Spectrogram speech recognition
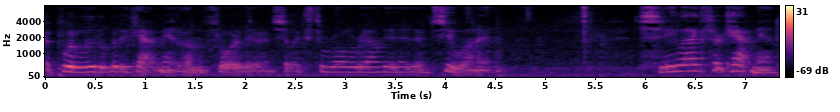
I put a little bit of cat mint on the floor there, and she likes to roll around in it and chew on it. She likes her cat mint.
